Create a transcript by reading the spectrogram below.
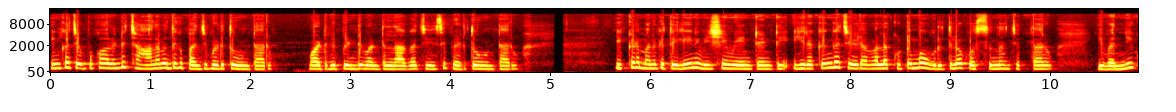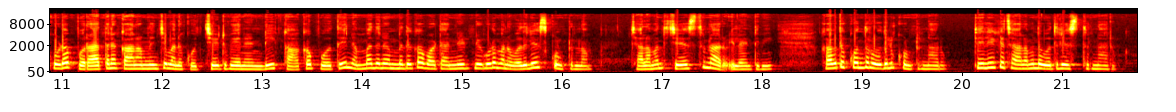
ఇంకా చెప్పుకోవాలంటే చాలామందికి పంచిపెడుతూ ఉంటారు. వాటిని పిండి వంటలాగా చేసి పెడుతూ ఉంటారు. ఇక్కడ మనకు తెలియని విషయం ఏంటంటే ఈ రకంగా చేయడం వల్ల కుటుంబం వృద్ధిలోకి వస్తుందని చెప్తారు. ఇవన్నీ కూడా పురాతన కాలం నుంచి మనకు వచ్చేటివేనండి. కాకపోతే నెమ్మది నెమ్మదిగా వాటన్నిటిని కూడా మనం వదిలేసుకుంటున్నాం. చాలామంది చేస్తున్నారు ఇలాంటివి. కాకపోతే కొందరు వదులుకుంటున్నారు. తెలియక చాలామంది వదిలేస్తున్నారు.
